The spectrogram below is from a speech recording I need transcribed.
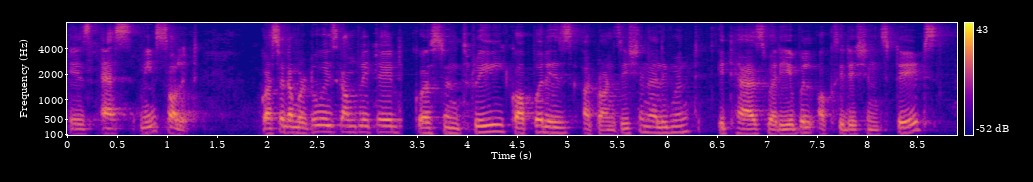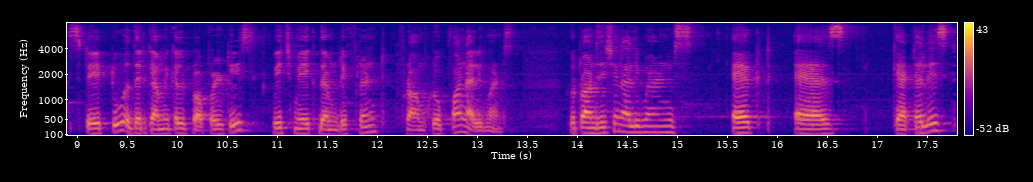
is S means solid. Question number 2 is completed. Question 3 Copper is a transition element. It has variable oxidation states. State two other chemical properties which make them different from group 1 elements. So transition elements act as catalyst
